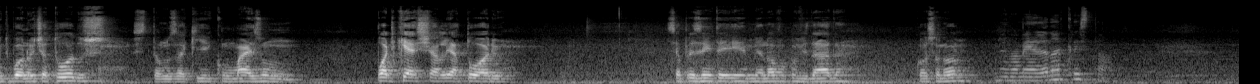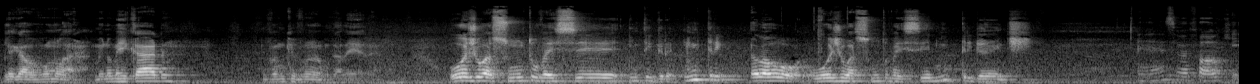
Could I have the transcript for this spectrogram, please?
Muito boa noite a todos. Estamos aqui com mais um podcast aleatório. Se apresenta aí, minha nova convidada. Qual é o seu nome? Meu nome é Ana Cristal. Legal, vamos lá. Meu nome é Ricardo. Vamos que vamos, galera. Hoje o assunto vai ser integra... Intri... Hoje o assunto vai ser intrigante. É, você vai falar o quê?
